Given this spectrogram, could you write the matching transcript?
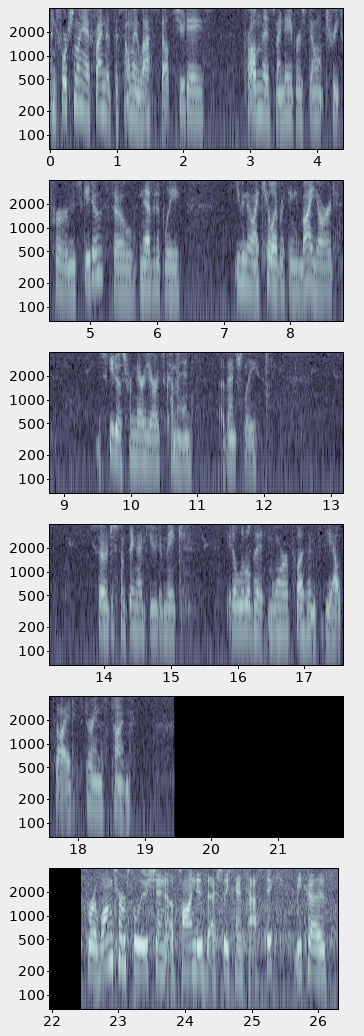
Unfortunately, I find that this only lasts about two days. Problem is, my neighbors don't treat for mosquitoes, so inevitably, even though I kill everything in my yard, mosquitoes from their yards come in eventually. So just something I do to make it a little bit more pleasant to be outside during this time. For a long-term solution, a pond is actually fantastic because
